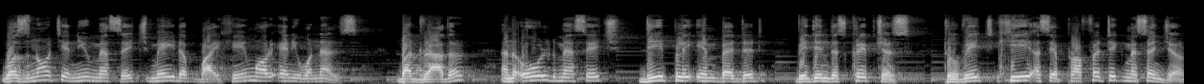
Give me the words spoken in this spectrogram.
was not a new message made up by him or anyone else, but rather an old message deeply embedded within the scriptures to which he as a prophetic messenger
